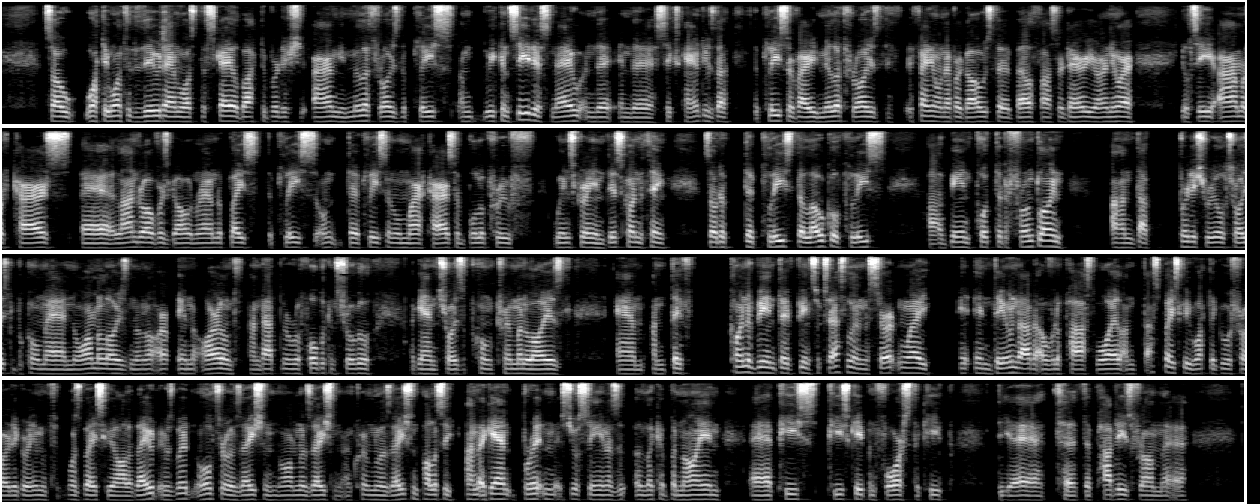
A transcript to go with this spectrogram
So what they wanted to do then was to scale back the British Army, militarise the police, and we can see this now in the in the six counties that the police are very militarised. If, if anyone ever goes to Belfast or Derry or anywhere, you'll see armoured cars, uh, Land Rovers going around the place. The police, un, the police and unmarked cars have bulletproof windscreen, this kind of thing. So the, the police, the local police, have been put to the front line, and that British rule tries to become uh, normalised in, in Ireland, and that the Republican struggle again tries to become criminalised. Um, and they've kind of been they've been successful in a certain way in, in, doing that over the past while, and that's basically what the Good Friday Agreement was basically all about. It was about Ulsterisation, normalisation, and criminalisation policy. And again, Britain is just seen as a, like a benign uh, peace peacekeeping force to keep the uh, to, the paddies from uh,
